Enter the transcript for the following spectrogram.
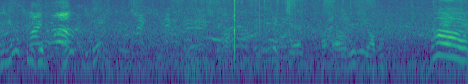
He hit it pretty good. He pretty good. Uh-oh, here's trouble. Oh,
